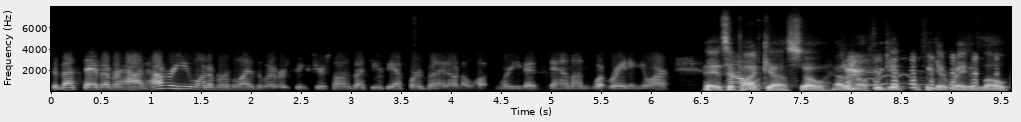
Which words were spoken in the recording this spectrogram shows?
the best day I've ever had. However you want to verbalize it, whatever speaks to your soul. I was about to use the F word, but I don't know what, where you guys stand on what rating you are. Hey, it's a um, podcast, so I don't know if we get if we get rated low.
